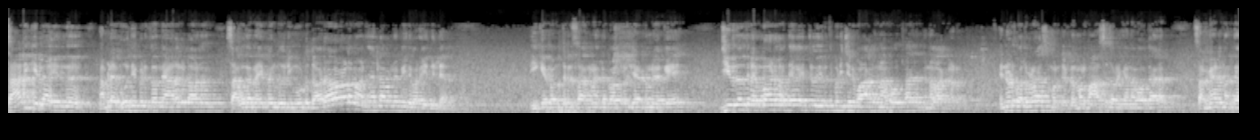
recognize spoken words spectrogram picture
സാധിക്കില്ല എന്ന് നമ്മളെ ബോധ്യപ്പെടുത്തുന്ന ആളുകളാണ് സഹോദരനായി മുതൽ ഇങ്ങോട്ട് ധാരാളമാണ്. ഞാൻ എല്ലാവരുടെയും പേര് പറയുന്നില്ല. വി കെ പൗത്രൻ സാറിന് പൗത്രൻ ചേട്ടനൊക്കെ ജീവിതത്തിൽ എമ്പാടും അദ്ദേഹം ഏറ്റവും ഉയർത്തി പിടിച്ചൊരു വാക്ക് നവോത്ഥാനം എന്ന വാക്കാണ്. എന്നോട് പല പ്രാവശ്യം പറഞ്ഞിട്ടുണ്ട്. നമ്മൾ മാസം തുടങ്ങിയ നവോത്ഥാനം സമ്മേളനത്തെ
